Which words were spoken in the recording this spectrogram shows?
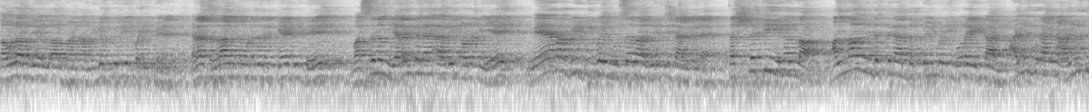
கௌலாதி அல்லாஹ் மிகப்பெரிய படிப்பேன். ஏன்னா சொல்லாத உடனே கேட்டுட்டு வசனம் இறங்கலை அப்படின்னு உடனேயே நேரா வீட்டுக்கு போய் முசல்லா விரிச்சிட்டாங்கல்ல. தஷ்டக்கி இழந்தா அல்லாஹ் இடத்துல அந்த பெண்மணி முறையிட்டான் அழுகிறாங்க அழுது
